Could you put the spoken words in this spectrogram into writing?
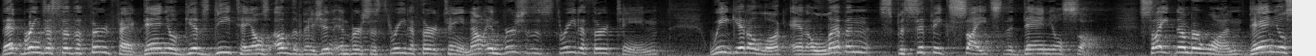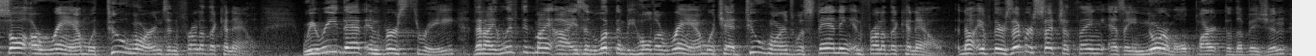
That brings us to the third fact. Daniel gives details of the vision in verses 3 to 13. Now, in verses 3 to 13, we get a look at 11 specific sights that Daniel saw. Sight number one Daniel saw a ram with two horns in front of the canal. We read that in verse 3 Then I lifted my eyes and looked, and behold, a ram which had two horns was standing in front of the canal. Now, if there's ever such a thing as a normal part to the vision,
